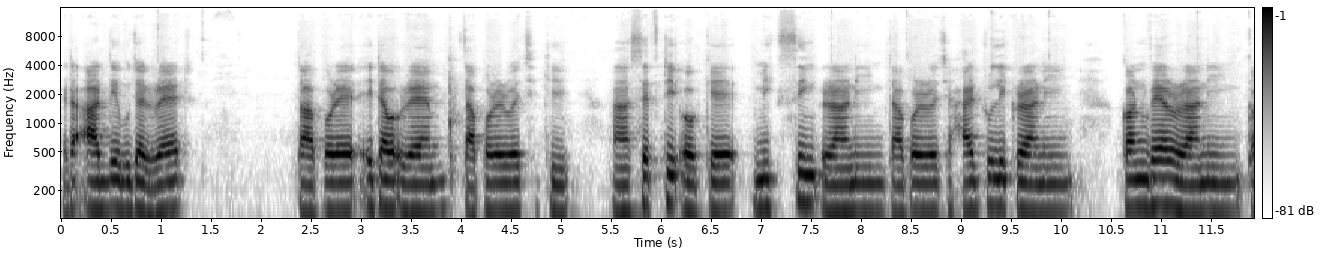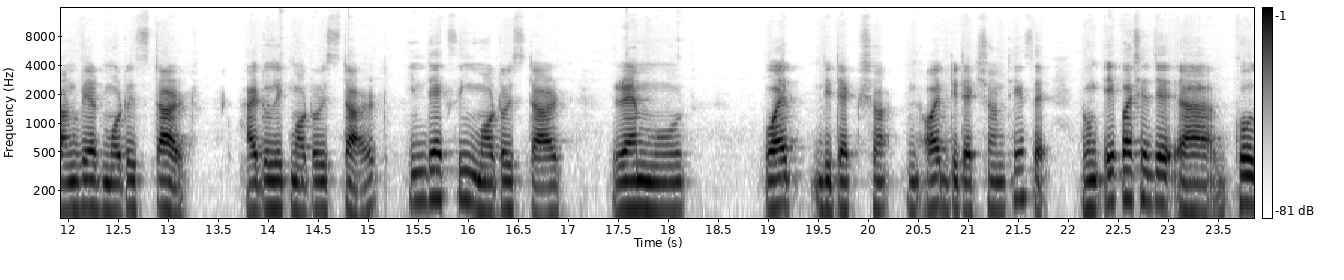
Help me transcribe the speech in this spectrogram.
এটা আর দিয়ে বোঝায় রেড, তারপরে এটাও র্যাম, তারপরে রয়েছে কি? সেফটি ওকে মিক্সিং রানিং তারপরে রয়েছে hydraulic running conveyor running conveyor motor start hydraulic motor start indexing motor start ram mode web detection web detection ঠিক আছে? এবং এই পাশে যে গোল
